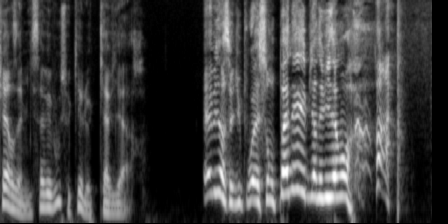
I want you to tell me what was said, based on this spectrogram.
Chers amis, savez-vous ce qu'est le caviar? Eh bien, c'est du poisson pané, bien évidemment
